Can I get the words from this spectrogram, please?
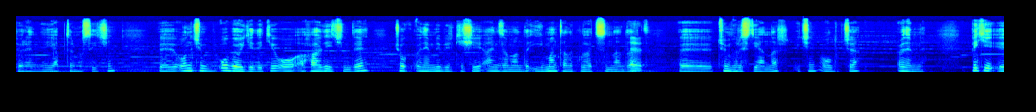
törenini yaptırması için. E, onun için o bölgedeki o ahali içinde çok önemli bir kişi. Aynı zamanda iman tanıklığı açısından da Evet. e, tüm Hristiyanlar için oldukça önemli. Peki e,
